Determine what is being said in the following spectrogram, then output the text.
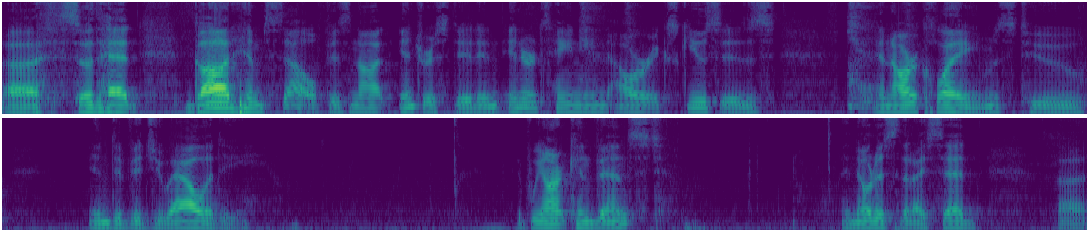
uh, so that God Himself is not interested in entertaining our excuses and our claims to individuality. If we aren't convinced, and notice that I said uh,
